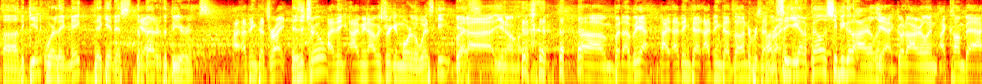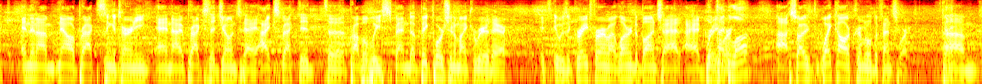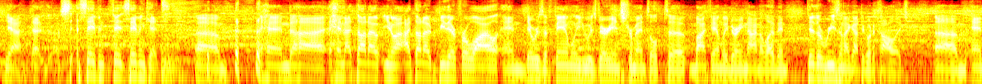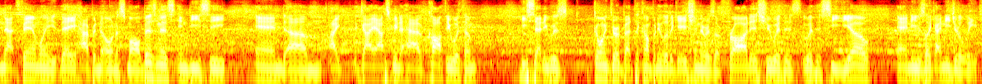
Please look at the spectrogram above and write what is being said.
uh, the Guin- where they make the Guinness, the Yeah. better the beer is. I, I think that's right. Is it true? I think. I mean, I was drinking more of the whiskey, but Yes. uh, you know, um, but, uh, but yeah, I, I think that I think that's 100 percent Uh, right. So you got a fellowship, you go to Ireland. Yeah, go to Ireland. I come back, and then I'm now a practicing attorney, and I practice at Jones Day. I expected to probably spend a big portion of my career there. It, it was a great firm. I learned a bunch. I had I had What great type of work. law? Uh, so I was white collar criminal defense work. Okay. Um, yeah, uh, saving saving kids, um, and uh, and I thought I you know I thought I'd be there for a while, and there was a family who was very instrumental to my family during 9/11. They're the reason I got to go to college, um, and that family they happened to own a small business in D.C. And um, I, the guy asked me to have coffee with him. He said he was going through a bet the company litigation. There was a fraud issue with his with his CEO, and he was like, "I need you to leave."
